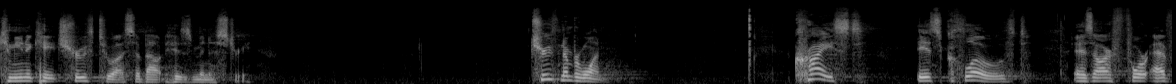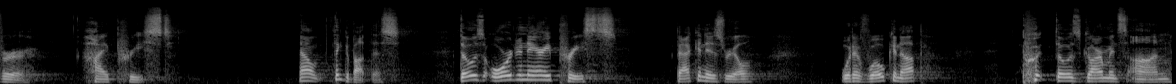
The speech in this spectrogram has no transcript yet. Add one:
communicate truth to us about his ministry. Truth number 1. Christ is clothed as our forever high priest. Now, think about this. Those ordinary priests back in Israel would have woken up, put those garments on,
